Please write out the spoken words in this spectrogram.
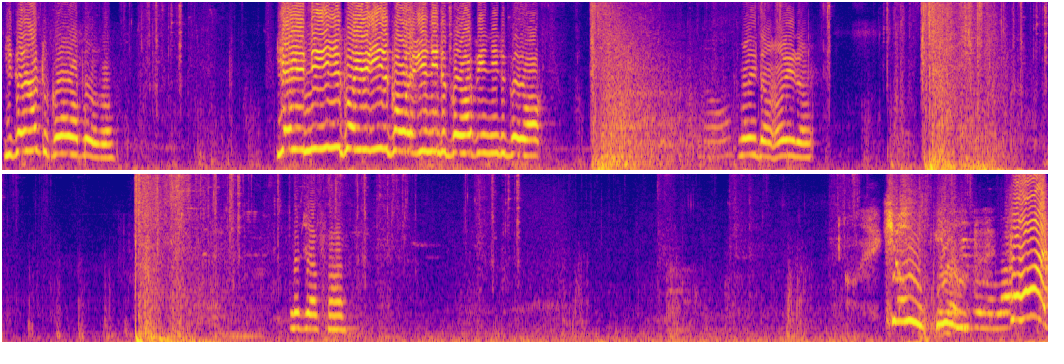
You're gonna have to go up a little. Yeah, you need to go, you need to go, you need to go up, you need to go up. No. No, you don't, no, you don't. Good job, Fab. Yo, yo, Fahad,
